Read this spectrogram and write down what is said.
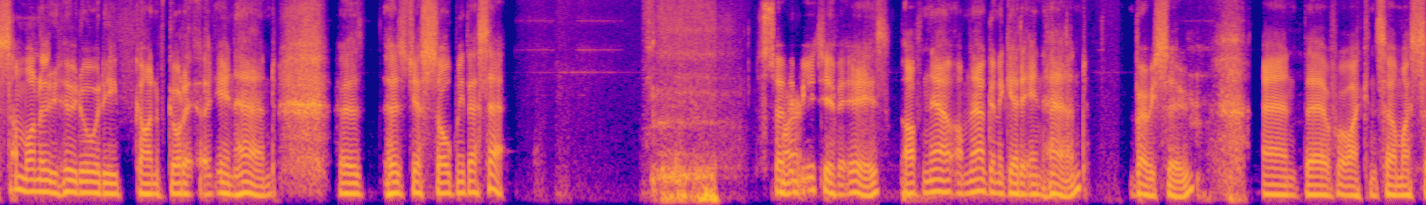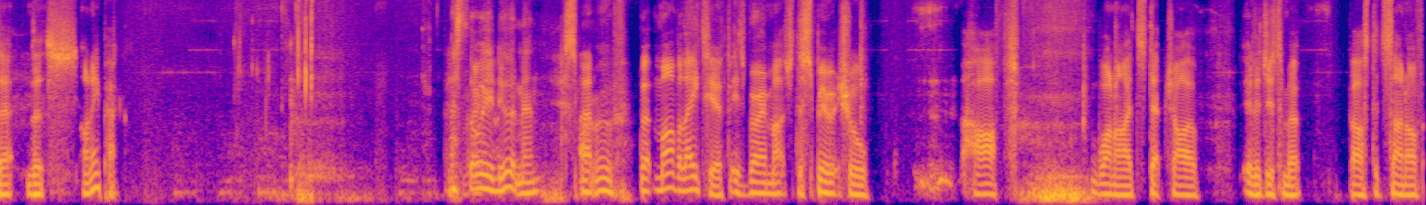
someone who, who'd already kind of got it in hand has has just sold me their set. So the beauty of it is, I've now I'm now going to get it in hand very soon, and therefore I can sell my set that's on e-Pack. That's the way to do it, man. Smart Um, move. but Marvel 80th is very much the spiritual half one-eyed stepchild, illegitimate bastard son of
